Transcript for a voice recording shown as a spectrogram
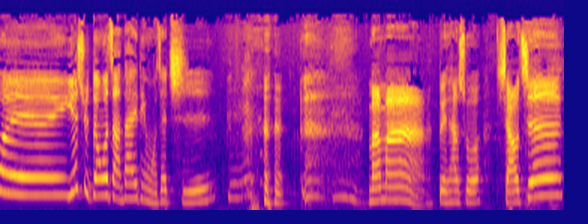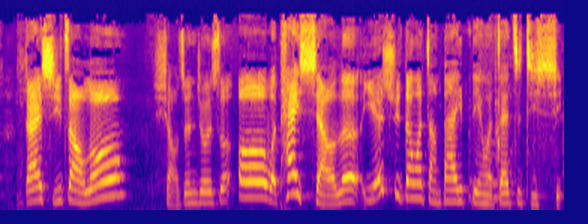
会，也许等我长大一点，我再吃。”妈妈对他说：“小珍，该洗澡喽。”小珍就会说：“哦，我太小了，也许等我长大一点，我再自己洗。”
